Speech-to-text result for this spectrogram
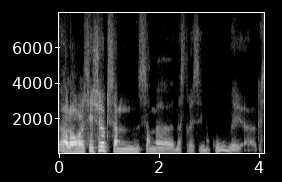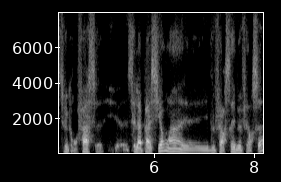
Alors, c'est sûr que ça m'a stressé beaucoup, mais euh, qu'est-ce que tu veux qu'on fasse? C'est la passion, hein? Il veut faire ça, il veut faire ça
